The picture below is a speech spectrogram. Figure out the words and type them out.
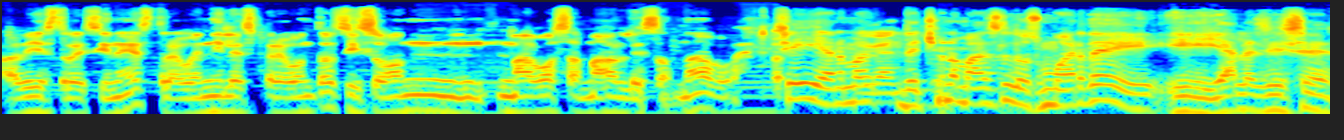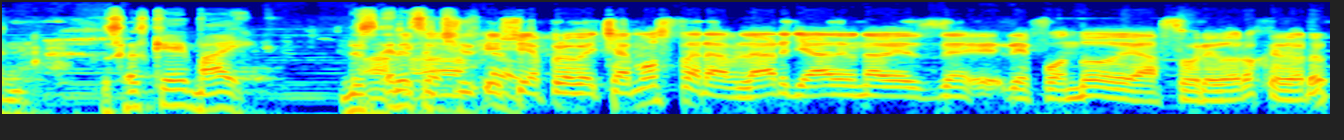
a diestra y siniestra, güey. Ni les pregunta si son magos amables o no, güey. Sí, ya nomás, de hecho, nomás los muerde y, y ya les dicen, pues, ¿sabes qué? Bye. Ah, y, si, y, si, aprovechamos para hablar ya de una vez de, de fondo de Azoredoro, Gedoro.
